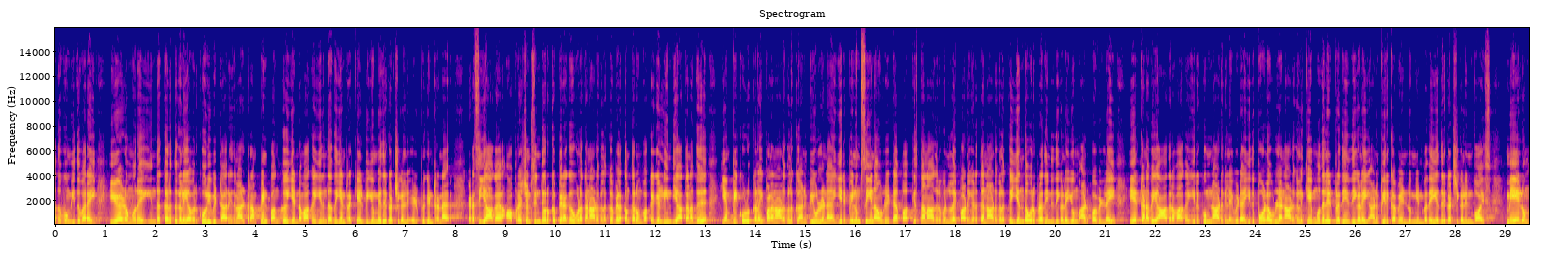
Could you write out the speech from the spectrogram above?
அதுவும் இதுவரை ஏழு முறை இந்த கருத்துக்களை அவர் கூறிவிட்டார். இதனால் ட்ரம்பின் பங்கு என்னவாக இருந்தது என்ற கேள்வியும் எதிர்க்கட்சிகள் எழுப்புகின்றனர். கடைசியாக ஆபரேஷன் சிந்தூருக்கு பிறகு உலக நாடுகளுக்கு விளக்கம் தரும் வகையில் இந்தியா தனது எம்பி குழுக்களை பல நாடுகளுக்கு அனுப்பியுள்ளன. இருப்பினும் சீனா உள்ளிட்ட பாகிஸ்தான் ஆதரவு நிலைப்பாடு எடுத்த நாடுகளுக்கு எந்த ஒரு பிரதிநிதிகளையும் அனுப்பவில்லை. ஏற்கனவே ஆதரவாக இருக்கும் நாடுகளை விட இது போல உள்ள நாடுகளுக்கே முதலில் பிரதிநிதிகளை அனுப்பியிருக்க வேண்டும் என்பதே எதிர்க்கட்சிகளின் வாய்ஸ். மேலும்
